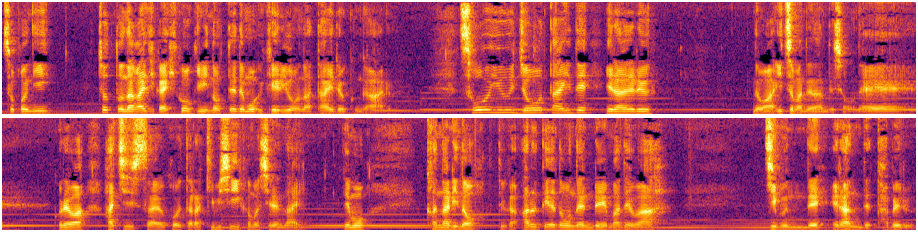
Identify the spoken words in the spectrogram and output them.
そこにちょっと長い時間飛行機に乗ってでも行けるような体力がある。そういう状態でいられるのはいつまでなんでしょうね。これは80歳を超えたら厳しいかもしれない。でもかなりのというかある程度の年齢までは自分で選んで食べる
